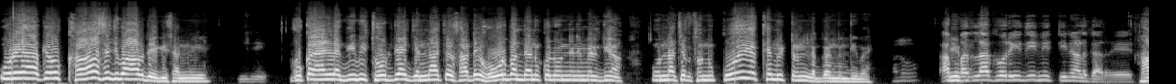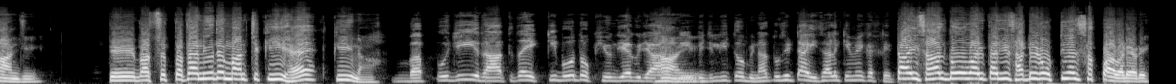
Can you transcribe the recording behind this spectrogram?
ਉਰੇ ਆ ਕੇ ਉਹ ਖਾਸ ਜਵਾਬ ਦੇਗੀ ਸਾਨੂੰ ਜੀ ਜੀ। ਉਹ ਕਹਿਣ ਲੱਗੀ ਵੀ ਤੁਹਾਡੇ ਜਿੰਨਾ ਚਿਰ ਸਾਡੇ ਹੋਰ ਬੰਦਿਆਂ ਨੂੰ ਕਲੋਨੀਆਂ ਨਹੀਂ ਮਿਲਦੀਆਂ ਉਹਨਾਂ ਚਿਰ ਤੁਹਾਨੂੰ ਕੋਈ ਇੱਥੇ ਮੀਟਰ ਨਹੀਂ ਲੱਗਣ ਦਿੰਦੀ ਮੈਂ। ਆ ਬਦਲਾਖੋਰੀ ਦੀ ਨੀਤੀ ਨਾਲ ਕਰ ਰਹੇ ਹਾਂਜੀ ਤੇ ਬਸ ਪਤਾ ਨਹੀਂ ਉਹਦੇ ਮਨ 'ਚ ਕੀ ਹੈ ਕੀ ਨਾ। ਬਾਪੂ ਜੀ ਰਾਤ ਤਾਂ ਇੱਕ ਹੀ ਬਹੁਤ ਔਖੀ ਹੁੰਦੀ ਹੈ ਗੁਜ਼ਾਰਨੀ ਜੀ। ਬਿਜਲੀ ਤੋਂ ਬਿਨਾ। ਤੁਸੀਂ 2.5 ਸਾਲ ਕਿਵੇਂ ਕੱਟੇ? 2.5 ਸਾਲ ਦੋ ਵਾਰੀ ਤਾਂ ਜੀ ਸਾਡੇ ਰੋਟੀਆਂ 'ਚ ਸੱਪਾ ਵੜਿਆ ਉਰੇ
